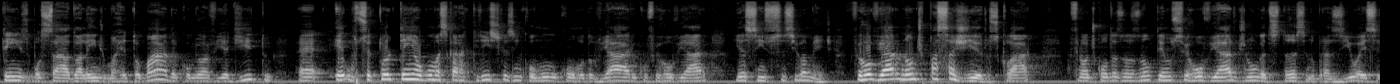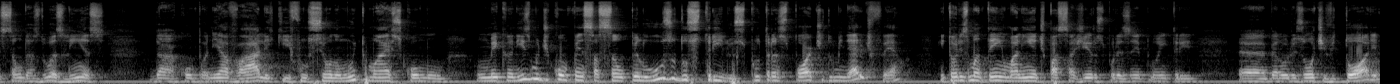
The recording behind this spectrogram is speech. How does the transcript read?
tem esboçado, além de uma retomada, como eu havia dito, é, o setor tem algumas características em comum com o rodoviário, com o ferroviário e assim sucessivamente. Ferroviário não de passageiros, claro Afinal de contas, nós não temos ferroviário de longa distância no Brasil, à exceção das duas linhas da companhia Vale, que funcionam muito mais como um mecanismo de compensação pelo uso dos trilhos para o transporte do minério de ferro. Então, eles mantêm uma linha de passageiros, por exemplo, entre é, Belo Horizonte e Vitória,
